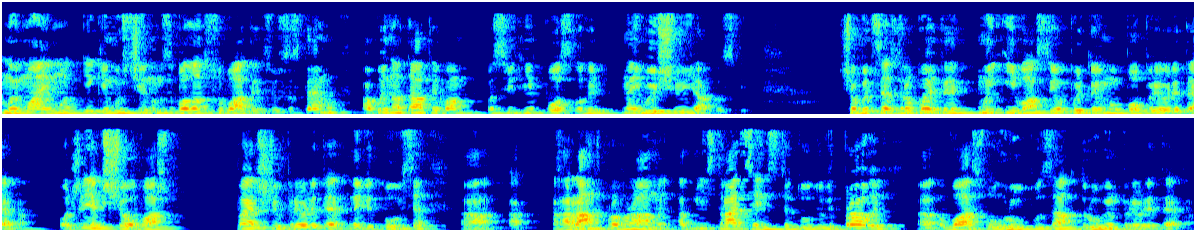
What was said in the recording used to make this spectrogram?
Ми маємо якимось чином збалансувати цю систему, аби надати вам освітні послуги найвищої якості. Щоб це зробити, ми і вас і опитуємо по пріоритетам. Отже, якщо ваш перший пріоритет не відбувся, гарант програми, адміністрація інституту відправить вас у групу за другим пріоритетом.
